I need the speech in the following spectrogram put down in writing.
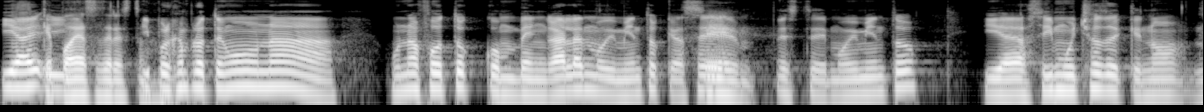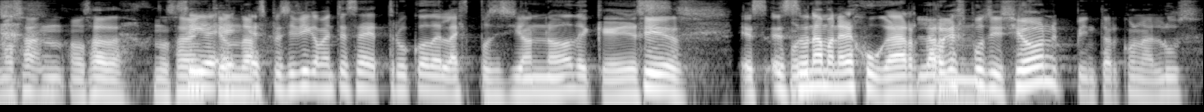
Y, hay, que y- podías hacer esto. y, por ejemplo, tengo una, una foto con bengala en movimiento que hace Sí. este movimiento y así muchos de que no, no, saben, o sea, no saben Sí, qué e- onda. específicamente ese truco de la exposición, ¿no? De que es, sí, es es, una manera de jugar. larga con- exposición y pintar con la luz.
